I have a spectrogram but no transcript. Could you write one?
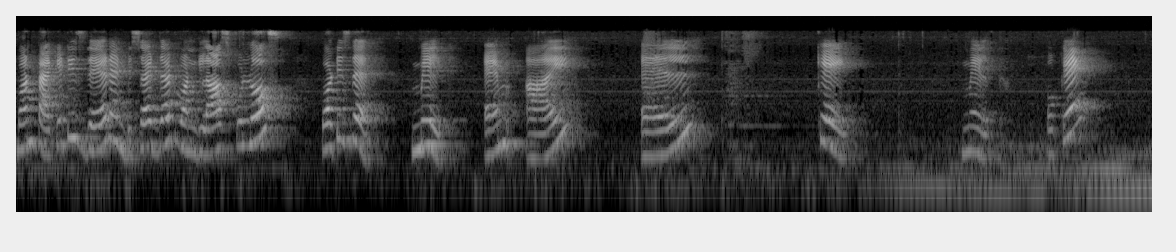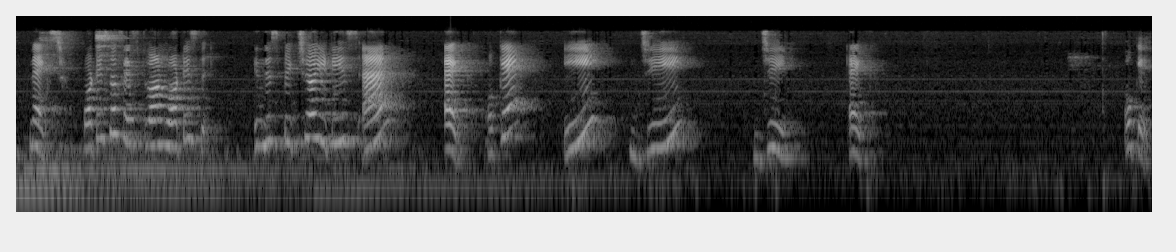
One packet is there and beside that one glass full of what is there? Milk. M-I-L-K. Milk. Okay. Next, what is the fifth one? What is the, in this picture? It is an egg. Okay. E G G egg. Okay.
